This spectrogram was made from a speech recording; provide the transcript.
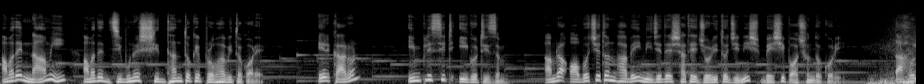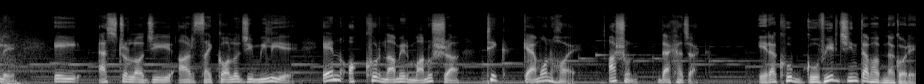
আমাদের নামই আমাদের জীবনের সিদ্ধান্তকে প্রভাবিত করে। এর কারণ ইমপ্লিসিট ইগোটিজম আমরা অবচেতনভাবেই নিজেদের সাথে জড়িত জিনিস বেশি পছন্দ করি। তাহলে এই অ্যাস্ট্রোলজি আর সাইকোলজি মিলিয়ে এন অক্ষর নামের মানুষরা ঠিক কেমন হয়? আসুন, দেখা যাক। এরা খুব গভীর চিন্তাভাবনা করে।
